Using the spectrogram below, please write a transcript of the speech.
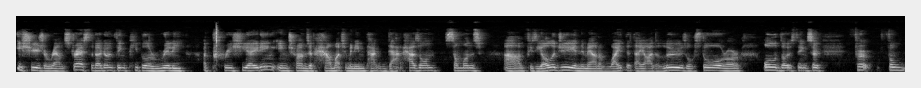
issues around stress that I don't think people are really appreciating in terms of how much of an impact that has on someone's um, physiology and the amount of weight that they either lose or store or all of those things. So for for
